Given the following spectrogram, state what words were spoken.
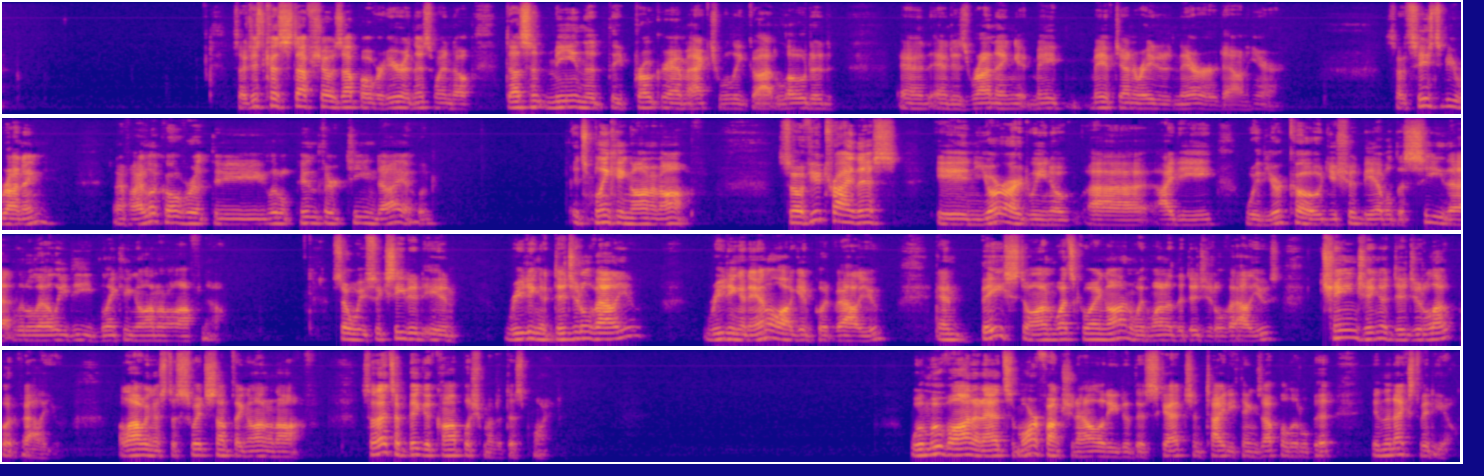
So just because stuff shows up over here in this window doesn't mean that the program actually got loaded and, and is running. It may, may have generated an error down here. So it seems to be running. And if I look over at the little pin 13 diode, it's blinking on and off. So if you try this in your Arduino uh, IDE with your code, you should be able to see that little LED blinking on and off now. So we've succeeded in reading a digital value, reading an analog input value, and based on what's going on with one of the digital values, changing a digital output value, allowing us to switch something on and off. So that's a big accomplishment at this point. We'll move on and add some more functionality to this sketch and tidy things up a little bit in the next video.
